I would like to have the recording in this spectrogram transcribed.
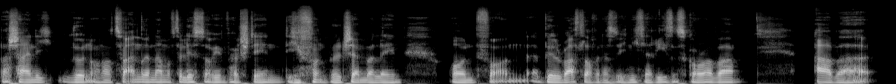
wahrscheinlich würden auch noch zwei andere Namen auf der Liste auf jeden Fall stehen, die von Will Chamberlain und von äh, Bill Russell, wenn das natürlich nicht der Riesenscorer war. Aber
